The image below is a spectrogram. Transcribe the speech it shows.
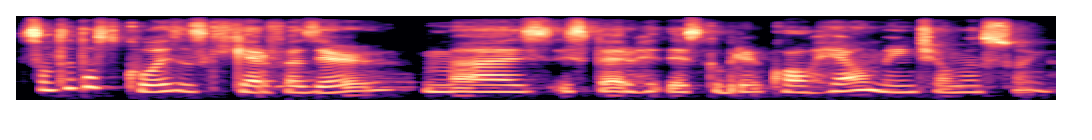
São tantas coisas que quero fazer, mas espero descobrir qual realmente é o meu sonho.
